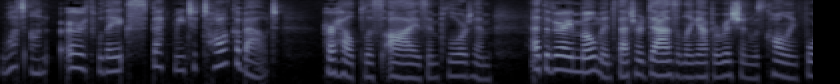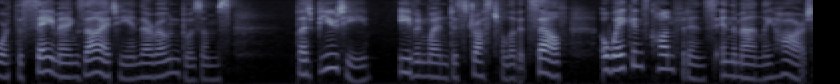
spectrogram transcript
"What on earth will they expect me to talk about?" her helpless eyes implored him, at the very moment that her dazzling apparition was calling forth the same anxiety in their own bosoms. But beauty, even when distrustful of itself, awakens confidence in the manly heart,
